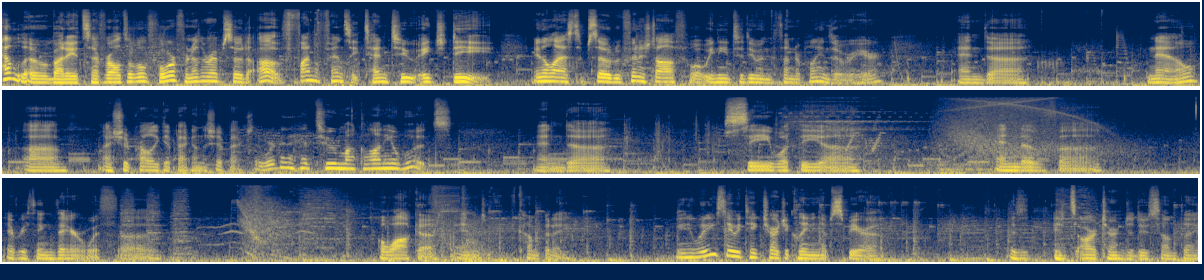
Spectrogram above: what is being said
Hello everybody, it's Sephiroth 4 for another episode of Final Fantasy X-2 HD. In the last episode we finished off what we need to do in the Thunder Plains over here. And uh, now, uh, I should probably get back on the ship actually. We're gonna head to Macalania Woods. And uh, see what the uh, end of uh, everything there with uh, O'aka and company. I mean, what do you say we take charge of cleaning up Spira? Is it, it's our turn to do something.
